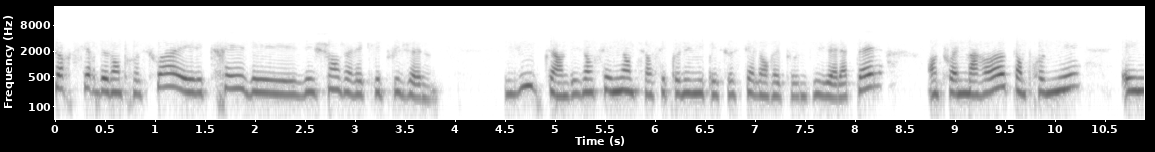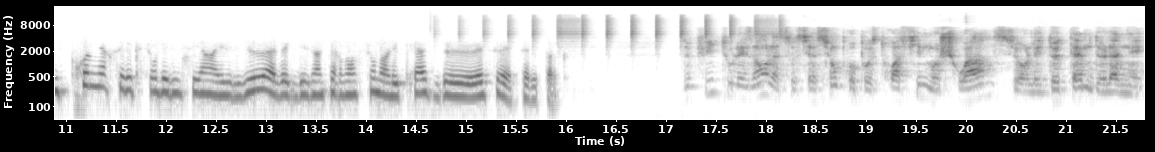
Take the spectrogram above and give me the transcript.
sortir de l'entre-soi et créer des échanges avec les plus jeunes. Vite, hein, des enseignants de sciences économiques et sociales ont répondu à l'appel. Antoine Marotte en premier, et une première sélection des lycéens a eu lieu avec des interventions dans les classes de SES à l'époque. Depuis tous les ans, l'association propose trois films au choix sur les deux thèmes de l'année.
